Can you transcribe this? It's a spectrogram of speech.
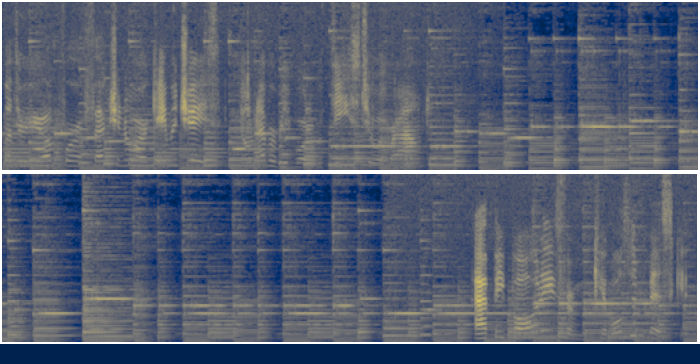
Whether you're up for affection or a game of chase, you'll never be bored with these two around. Happy holidays from Kibbles and Biscuits.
